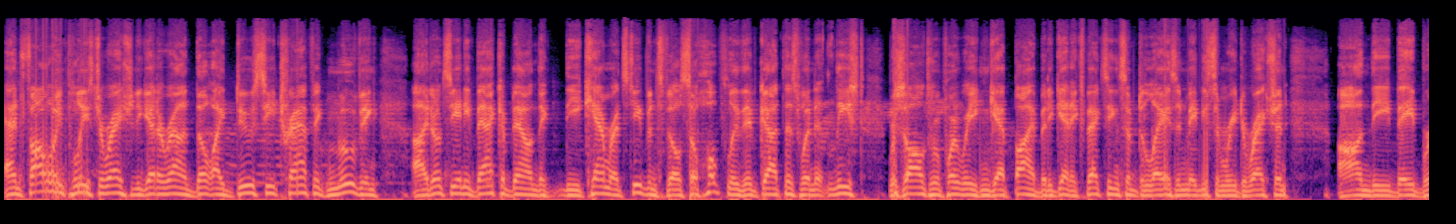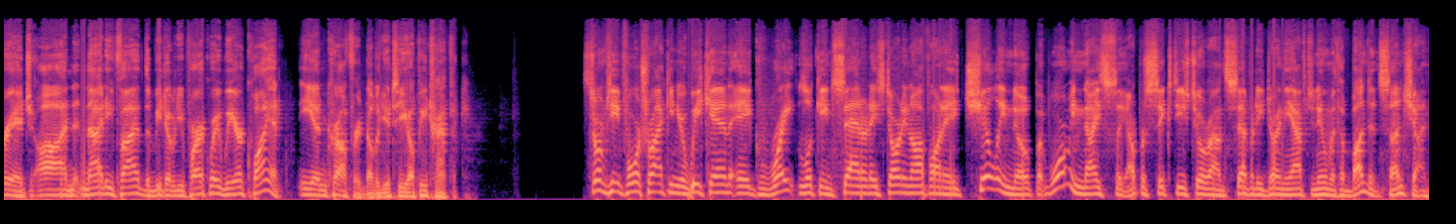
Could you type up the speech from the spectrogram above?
and following police direction to get around, though I do see traffic moving. I don't see any backup down the, the camera at Stevensville, so hopefully they've got this one at least resolved to a point where you can get by. But again, expecting some delays and maybe some redirection on the Bay Bridge. On 95, the BW Parkway, we are quiet. Ian Crawford, WTOP Traffic. Storm Team 4 tracking your weekend. A great looking Saturday, starting off on a chilly note, but warming nicely. Upper 60s to around 70 during the afternoon with abundant sunshine.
